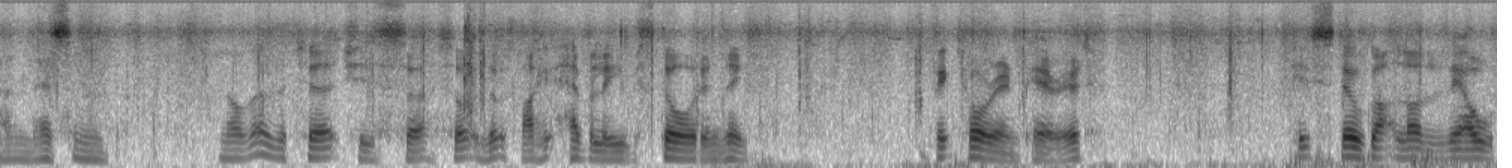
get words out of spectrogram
And there's some and although the church is uh, sort of looks like it heavily restored in the Victorian period, it's still got a lot of the old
